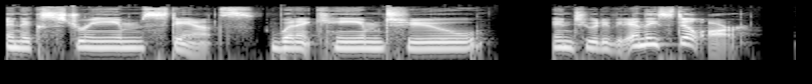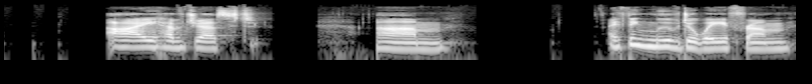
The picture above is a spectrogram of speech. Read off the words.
an extreme stance when it came to intuitive eating, and they still are. I have just, um, I think, moved away from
